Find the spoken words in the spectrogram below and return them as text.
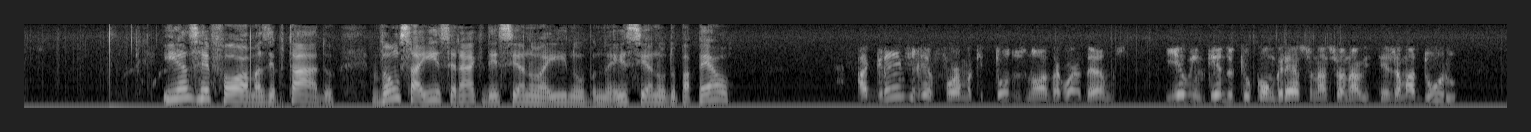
E as reformas, deputado, vão sair, será que desse ano aí, no, esse ano do papel? A grande reforma que todos nós aguardamos, e eu entendo que o Congresso Nacional esteja maduro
